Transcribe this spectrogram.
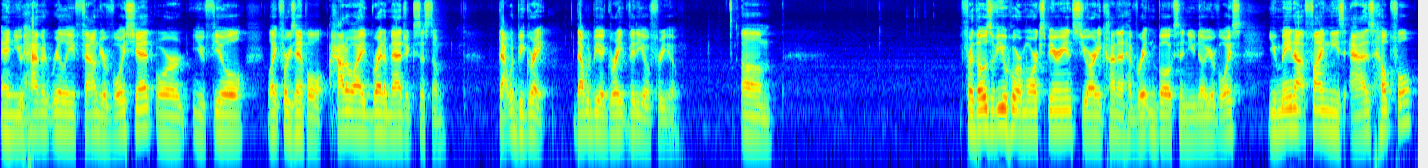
and you haven't really found your voice yet, or you feel like, for example, how do I write a magic system? That would be great. That would be a great video for you. Um, for those of you who are more experienced, you already kind of have written books and you know your voice, you may not find these as helpful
